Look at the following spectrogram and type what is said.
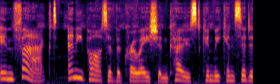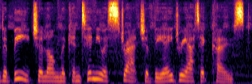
In fact, any part of the Croatian coast can be considered a beach along the continuous stretch of the Adriatic coast.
